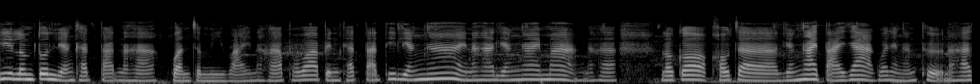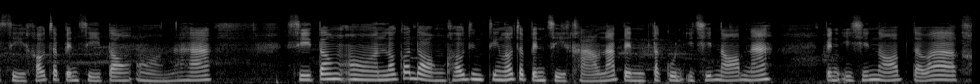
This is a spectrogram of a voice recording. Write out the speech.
ที่เริ่มต้นเลี้ยงแคทตัสนะคะ ควรจะมีไว้นะคะ เพราะว่าเป็นแคทตัสที่เลี้ยงง่ายนะคะ เลี้ยงง่ายมากนะคะ แล้วก็เขาจะเลี้ยงง่ายตายยากว่าอย่างนั้นเถอะนะคะ สีเขาจะเป็นสีตองอ่อนนะคะสีตองอ่อนแล้วก็ดอกของเขาจริงๆแล้วจะเป็นสีขาวนะ เป็นตระกูลอิชินอฟนะ เป็นอีชินอฟแต่ว่าเข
